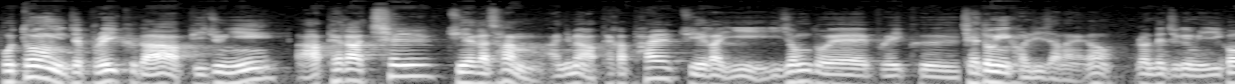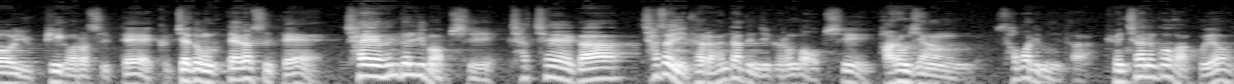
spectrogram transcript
보통 이제 브레이크가 비중이 앞에가 7, 뒤에가 3, 아니면 앞에가 8, 뒤에가 2, 이 정도의 브레이크 제동이 걸리잖아요. 그런데 지금 이거 6P 걸었을 때 급제동 때렸을 때 차에 흔들림 없이 차체가 차선 이탈을 한다든지 그런 거 없이 바로 그냥 서버립니다. 괜찮은 것 같고요.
